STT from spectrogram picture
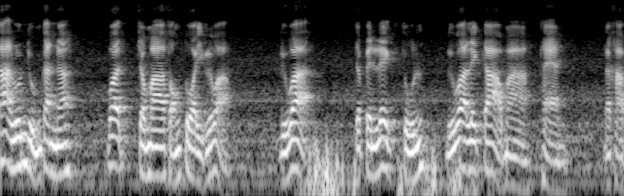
น่าลุ้นอยู่เหมือนกันนะ ว่าจะมาสองตัวอีกหรือเปล่า หรือว่าจะเป็นเลขศูนย์หรือว่าเลขเก้ามาแทนนะครับ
